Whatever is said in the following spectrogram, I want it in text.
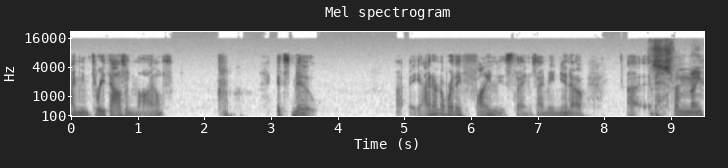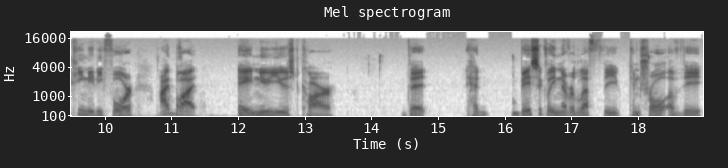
I mean, 3,000 miles? it's new. I, don't know where they find these things. I mean, you know. Uh, this is from 1984. I bought a new used car that had basically never left the control of the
